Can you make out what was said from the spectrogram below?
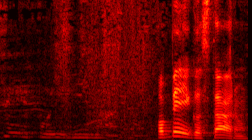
Você foi eliminado. Roubei, gostaram?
